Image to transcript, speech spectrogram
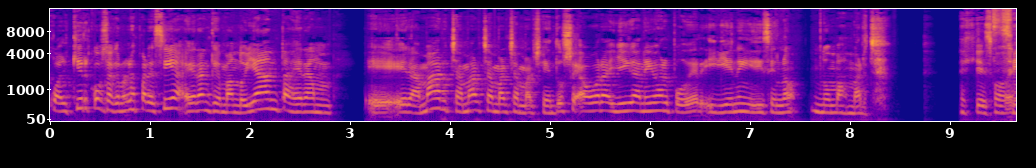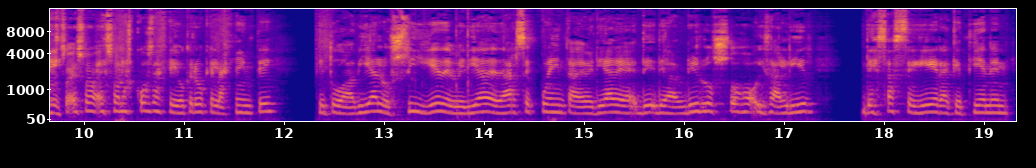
cualquier cosa que no les parecía eran quemando llantas, eran eh, era marcha, marcha, marcha, marcha. Y entonces ahora llegan ellos al poder y vienen y dicen, no, no más marcha. Es que eso, eso, eso, son las cosas que yo creo que la gente que todavía lo sigue debería de darse cuenta, debería de, de, abrir los ojos y salir de esa ceguera que tienen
